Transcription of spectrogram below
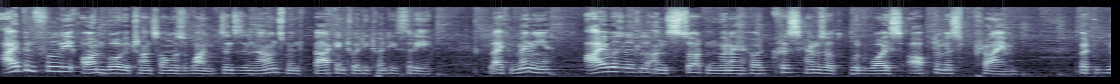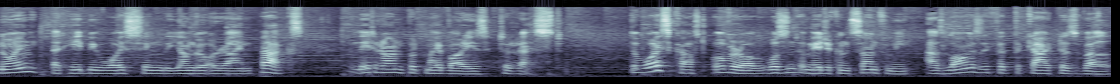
I've been fully on board with Transformers 1 since its announcement back in 2023. Like many, I was a little uncertain when I heard Chris Hemsworth would voice Optimus Prime, but knowing that he'd be voicing the younger Orion Pax later on put my worries to rest. The voice cast overall wasn't a major concern for me as long as they fit the characters well.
